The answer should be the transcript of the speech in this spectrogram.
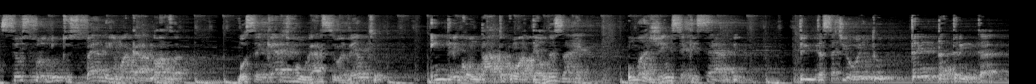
Seus produtos pedem uma cara nova? Você quer divulgar seu evento? Entre em contato com a Tel Design, uma agência que serve. 378 3030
